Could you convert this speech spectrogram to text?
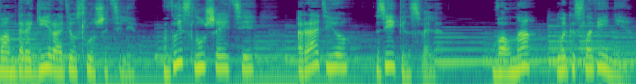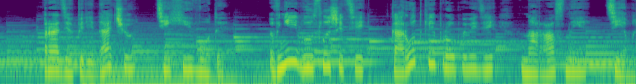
вам, дорогие радиослушатели! Вы слушаете радио Зейгенсвеля «Волна благословения» радиопередачу «Тихие воды». В ней вы услышите короткие проповеди на разные темы.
